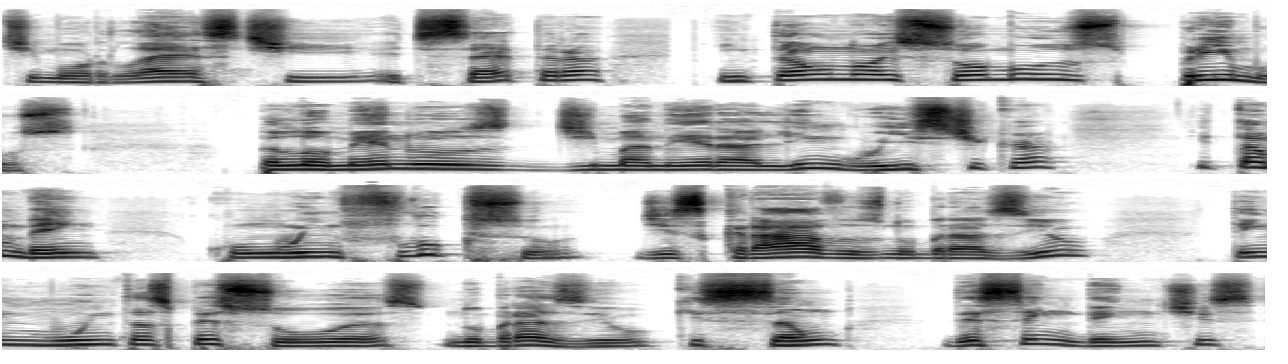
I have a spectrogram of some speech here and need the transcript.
Timor-Leste, etc. Então nós somos primos, pelo menos de maneira linguística, e também com o influxo de escravos no Brasil, tem muitas pessoas no Brasil que são descendentes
